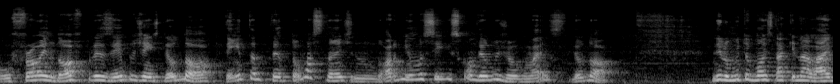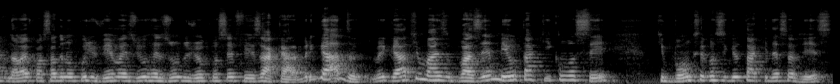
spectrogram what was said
O Frauendorf, por exemplo, gente, deu dó. Tenta, tentou bastante, na hora nenhuma se escondeu do jogo, mas deu dó. Nilo, muito bom estar aqui na live. Na live passada eu não pude ver, mas vi o resumo do jogo que você fez. Ah, cara, obrigado. Obrigado demais. O prazer é meu estar aqui com você. Que bom que você conseguiu estar aqui dessa vez.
